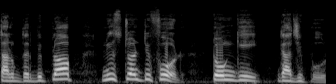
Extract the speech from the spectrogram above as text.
Talukdar Biplob, news twenty four, Tongi, Gazipur.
